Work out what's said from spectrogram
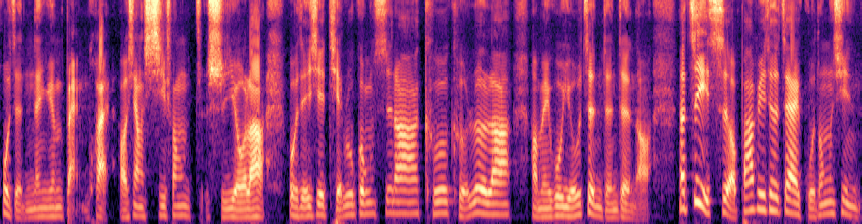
或者能源板块，好像西方石油啦，或者一些铁路公司啦、可口可乐啦、啊美国邮政等等啊。那这一次哦，巴菲特在股东信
